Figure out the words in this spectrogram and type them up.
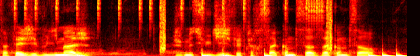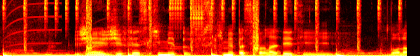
Ça fait, j'ai vu l'image, je me suis dit, je vais faire ça comme ça, ça comme ça. J'ai Ouais. fait ce qui m'est ce qui m'est passé par la tête et voilà.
